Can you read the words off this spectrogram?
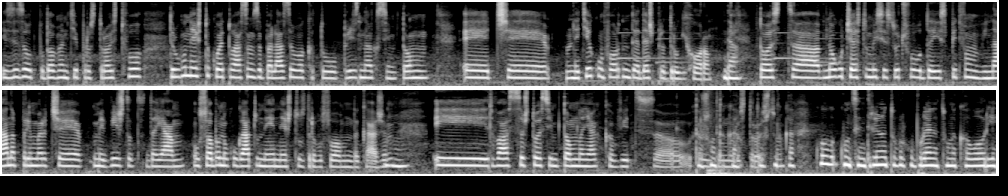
излиза от подобен тип разстройство. Друго нещо, което аз съм забелязала като признак, симптом е, че не ти е комфортно да ядеш пред други хора. Да. Тоест, много често ми се е случвало да изпитвам вина, например, че ме виждат да ям, особено когато не е нещо здравословно, да кажем. Mm-hmm и това също е симптом на някакъв вид хранително разстройство. Точно така. Концентрирането върху броенето на калории,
